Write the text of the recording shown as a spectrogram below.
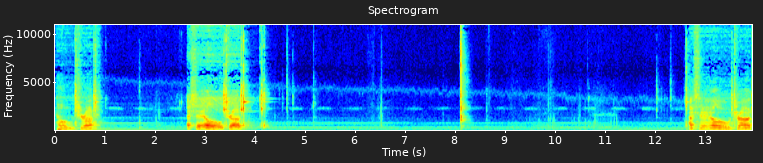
Hello, truck. I said, hello, truck. I said, hello, truck.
